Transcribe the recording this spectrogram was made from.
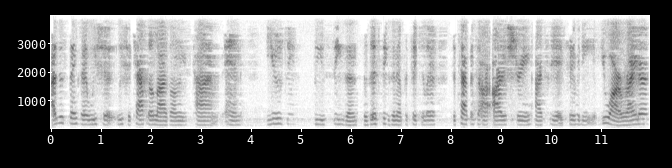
I just think that we should we should capitalize on these times and use these these seasons, this season in particular, to tap into our artistry, our creativity. If you are a writer,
